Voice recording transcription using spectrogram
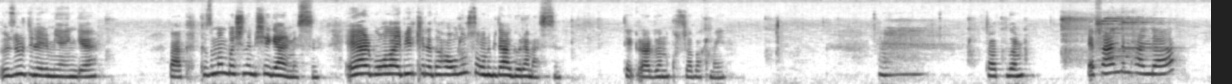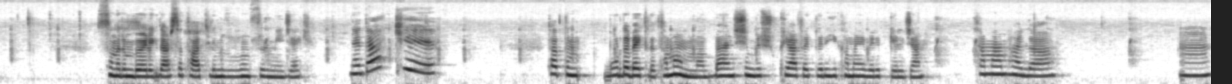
Özür dilerim yenge. Bak kızımın başına bir şey gelmesin. Eğer bu olay bir kere daha olursa onu bir daha göremezsin. Tekrardan kusura bakmayın. Tatlım. Efendim hala? Sanırım böyle giderse tatilimiz uzun sürmeyecek. Neden ki? Tatlım burada bekle tamam mı? Ben şimdi şu kıyafetleri yıkamaya verip geleceğim. Tamam hala. Hmm.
